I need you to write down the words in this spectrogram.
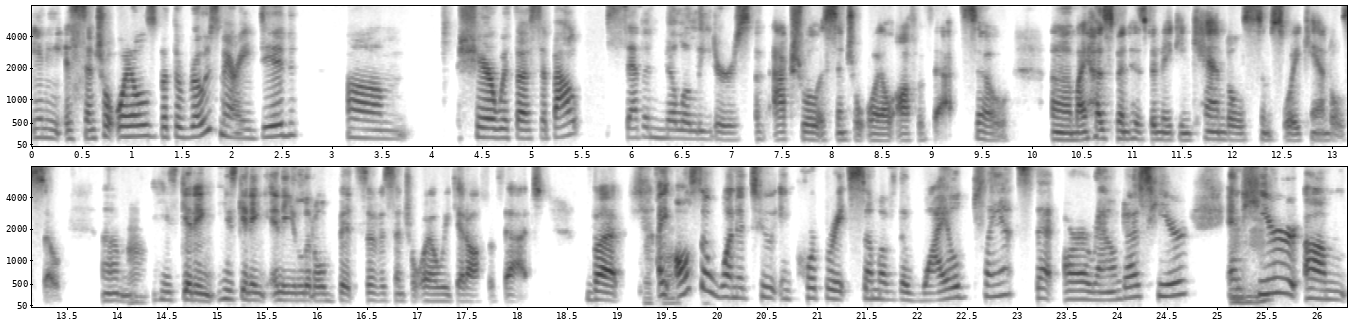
any essential oils, but the rosemary did um, share with us about seven milliliters of actual essential oil off of that. So uh, my husband has been making candles, some soy candles. So um, wow. he's getting he's getting any little bits of essential oil we get off of that but That's i awesome. also wanted to incorporate some of the wild plants that are around us here and mm-hmm. here um,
